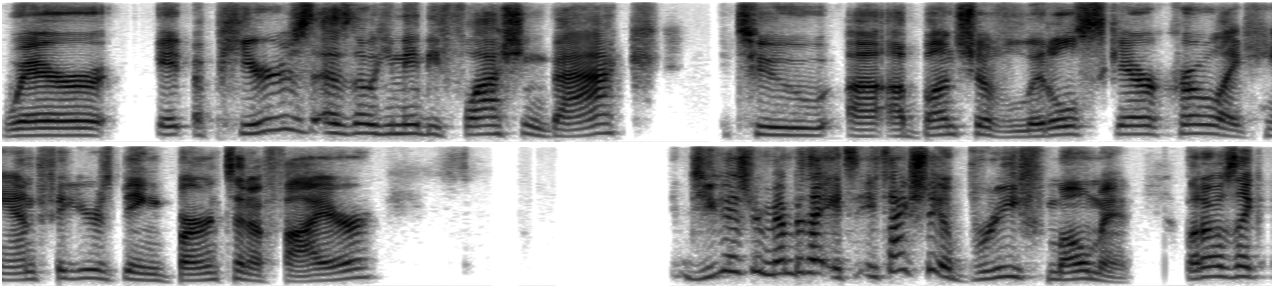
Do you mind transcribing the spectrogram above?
where it appears as though he may be flashing back to uh, a bunch of little scarecrow like hand figures being burnt in a fire. Do you guys remember that? It's it's actually a brief moment but i was like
